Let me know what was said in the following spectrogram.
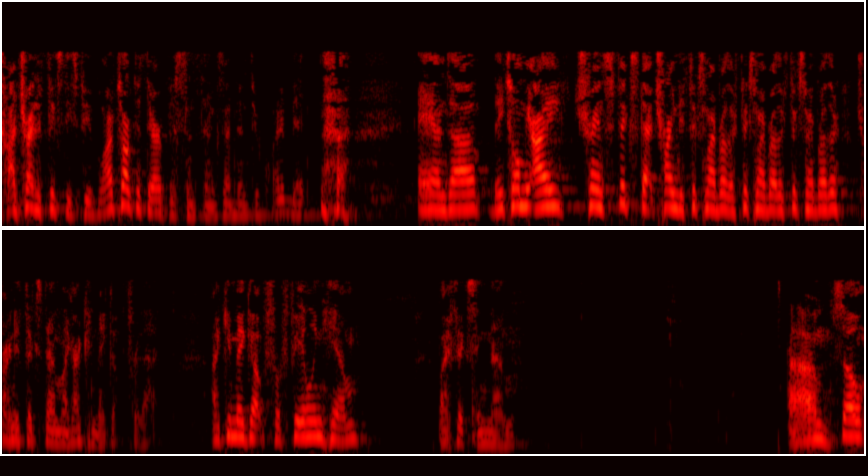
I tried to fix these people. I've talked to therapists and things. I've been through quite a bit. And uh, they told me I transfixed that trying to fix my brother, fix my brother, fix my brother, trying to fix them. Like I can make up for that. I can make up for failing him by fixing them. Um, so,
